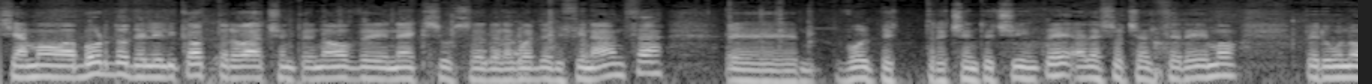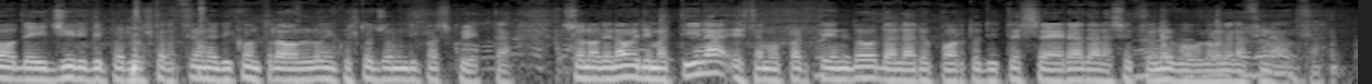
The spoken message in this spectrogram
Siamo a bordo dell'elicottero A109 Nexus della Guardia di Finanza, eh, Volpe 305, adesso ci alzeremo per uno dei giri di perlustrazione e di controllo in questo giorno di Pasquetta. Sono le 9 di mattina e stiamo partendo dall'aeroporto di Tessera, dalla sezione volo della Finanza.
